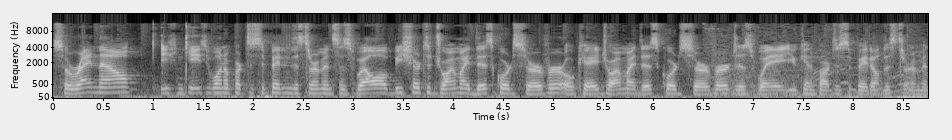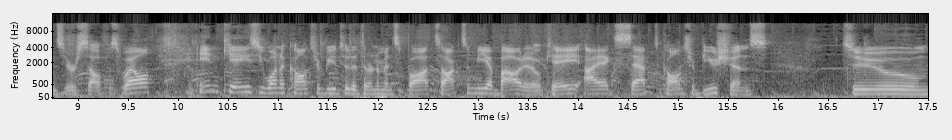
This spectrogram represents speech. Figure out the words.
So, right now, if in case you want to participate in these tournaments as well, be sure to join my Discord server, okay? Join my Discord server, this way you can participate on these tournaments yourself as well. In case you want to contribute to the tournament spot, talk to me about it, okay? I accept contributions to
